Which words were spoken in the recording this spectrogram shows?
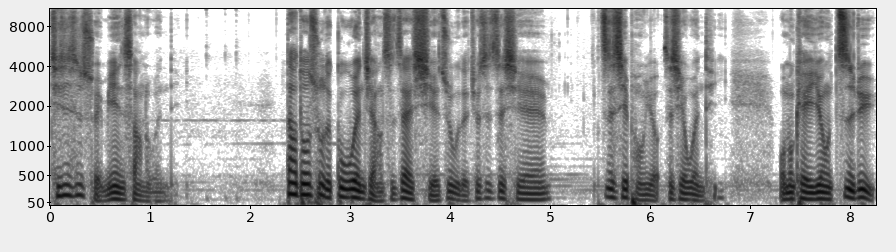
其实是水面上的问题。大多数的顾问讲师在协助的，就是这些这些朋友这些问题。我们可以用自律，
